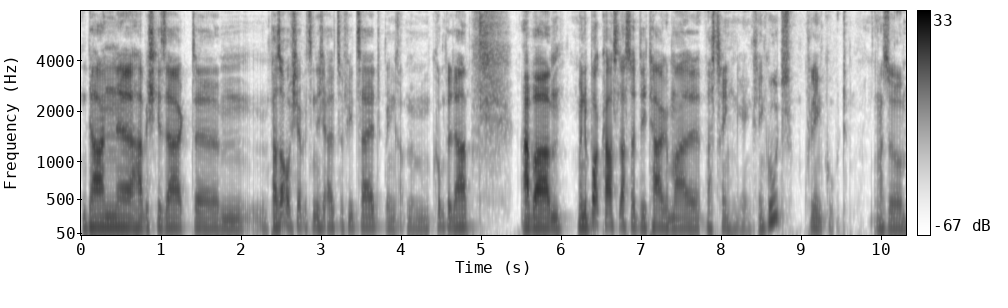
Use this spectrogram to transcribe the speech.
dann äh, habe ich gesagt, ähm, pass auf, ich habe jetzt nicht allzu viel Zeit, bin gerade mit einem Kumpel da. Aber wenn du Bock hast, lass doch die Tage mal was trinken gehen. Klingt gut? Klingt gut. Also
